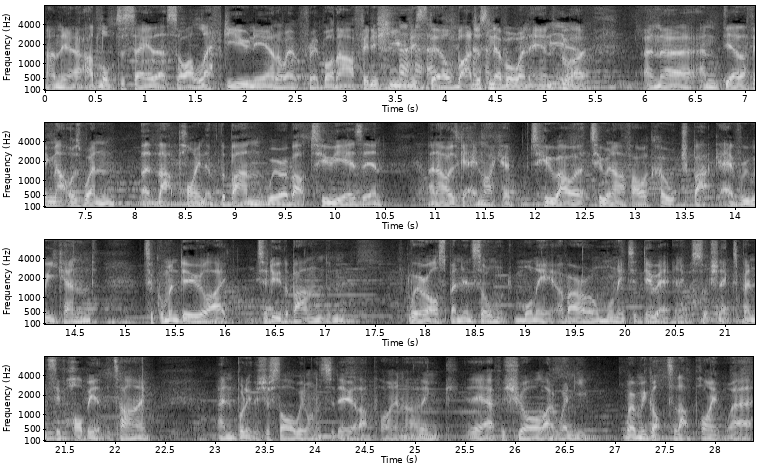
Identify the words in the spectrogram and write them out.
And yeah, I'd love to say that. So I left uni and I went for it, but now I finished uni still, but I just never went in. Yeah. Like, and uh, and yeah, I think that was when at that point of the band we were about two years in, and I was getting like a two-hour, two and a half hour coach back every weekend to come and do like to do the band, and we were all spending so much money of our own money to do it, and it was such an expensive hobby at the time, and but it was just all we wanted to do at that point. I think yeah, for sure, like when you when we got to that point where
